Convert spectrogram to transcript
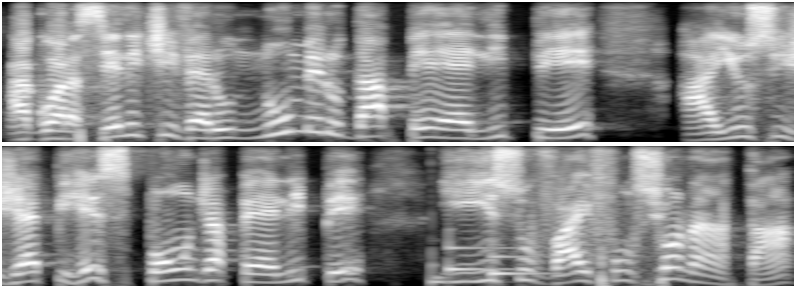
Agora, se ele tiver o número da PLP, Aí o CIGEP responde a PLP e isso vai funcionar, tá?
